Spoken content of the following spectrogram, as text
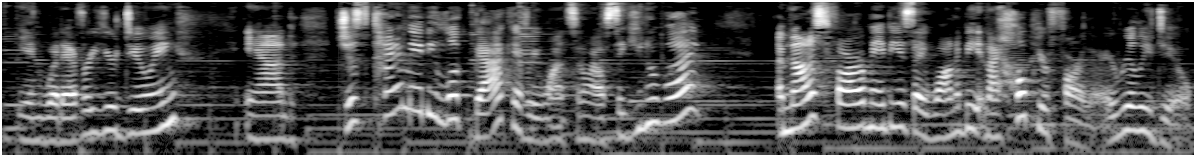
in whatever you're doing and just kind of maybe look back every once in a while, say, you know what? I'm not as far maybe as I want to be, and I hope you're farther. I really do.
